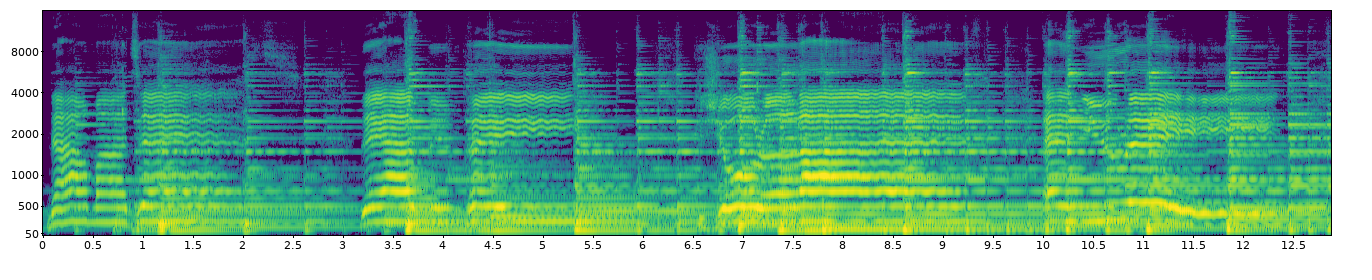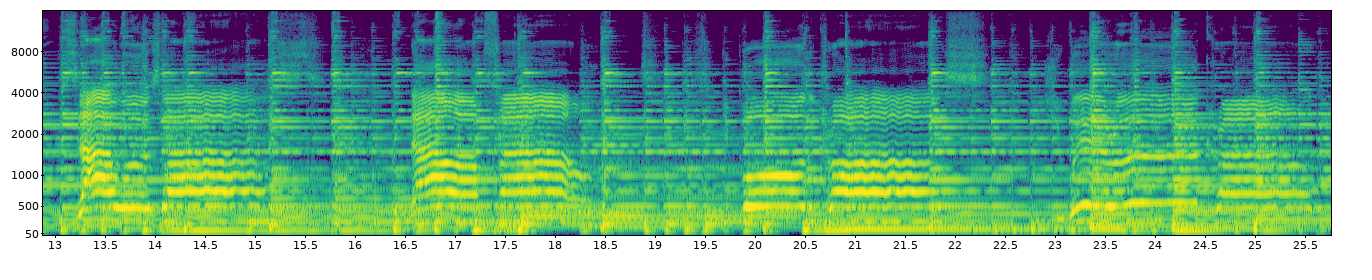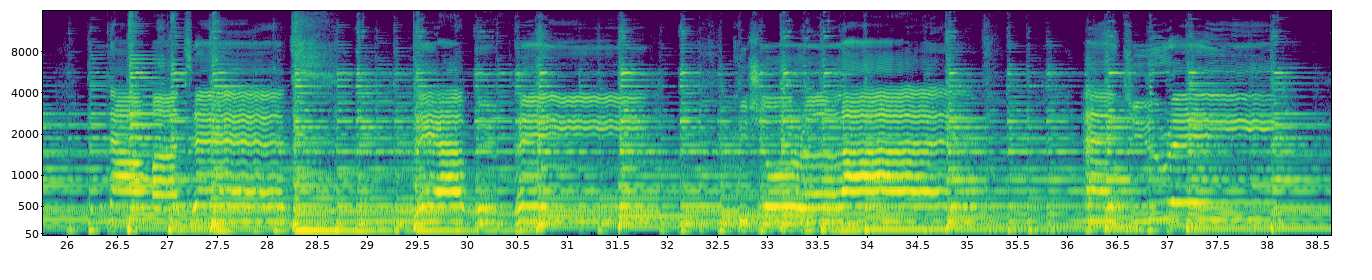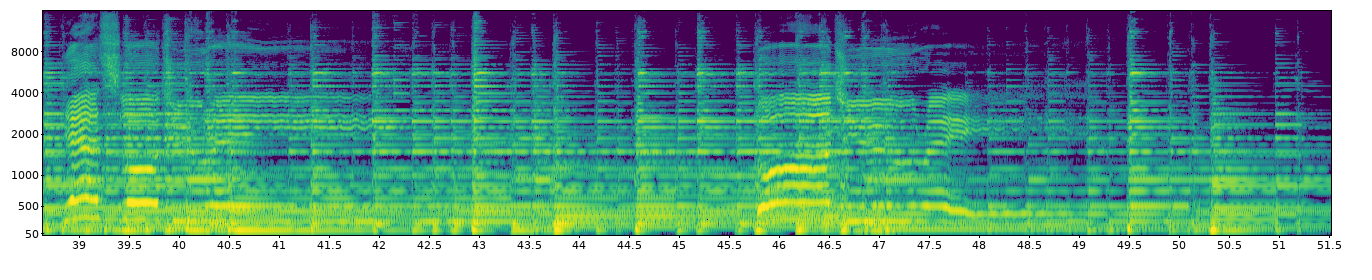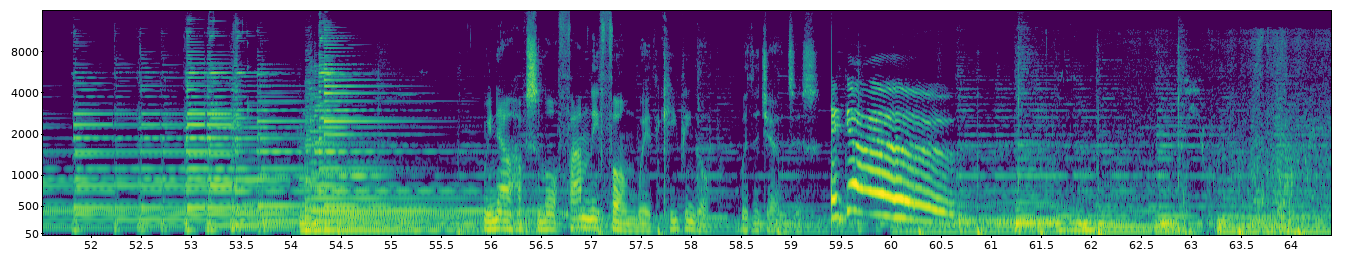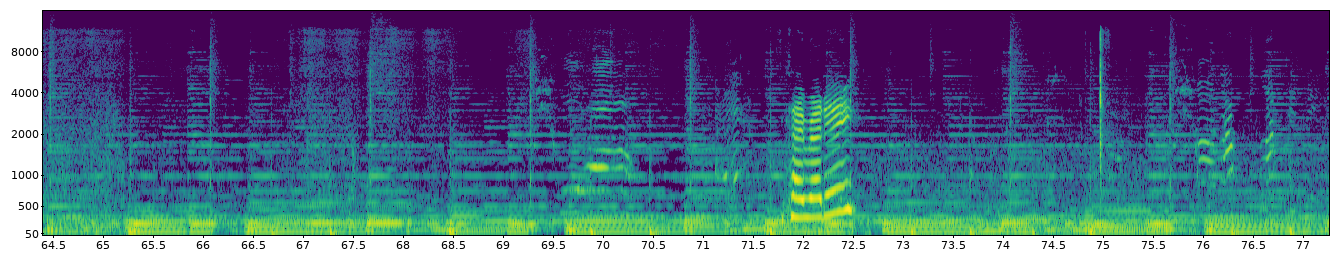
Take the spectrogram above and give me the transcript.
Now my debts, they have been paid, some more family fun with keeping up with the Joneses. There go! Okay, ready?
